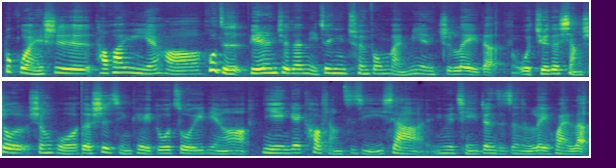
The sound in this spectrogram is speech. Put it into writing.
不管是桃花运也好，或者别人觉得你最近春风满面之类的，我觉得享受生活的事情可以多做一点啊、哦。你也应该犒赏自己一下，因为前一阵子真的累坏了。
